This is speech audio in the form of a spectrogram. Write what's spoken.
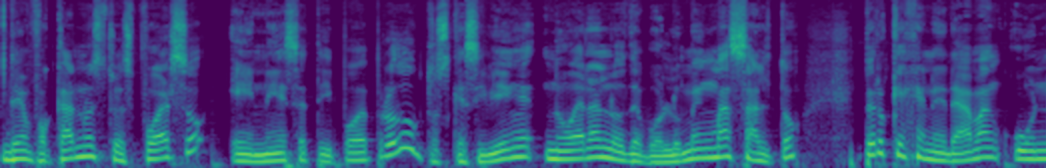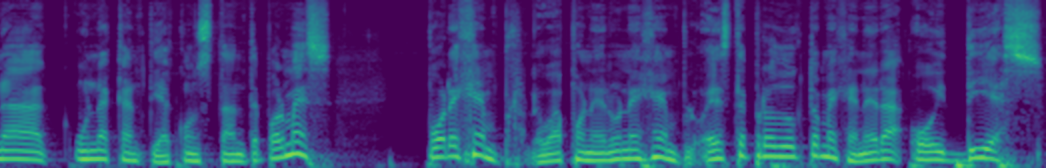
de enfocar nuestro esfuerzo en ese tipo de productos, que si bien no eran los de volumen más alto, pero que generaban una, una cantidad constante por mes. Por ejemplo, le voy a poner un ejemplo. Este producto me genera hoy 10,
